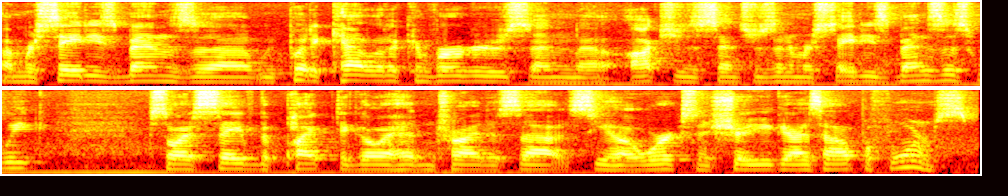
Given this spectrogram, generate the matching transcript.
a Mercedes-Benz. Uh, we put a catalytic converters and uh, oxygen sensors in a Mercedes-Benz this week. So I saved the pipe to go ahead and try this out and see how it works and show you guys how it performs.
